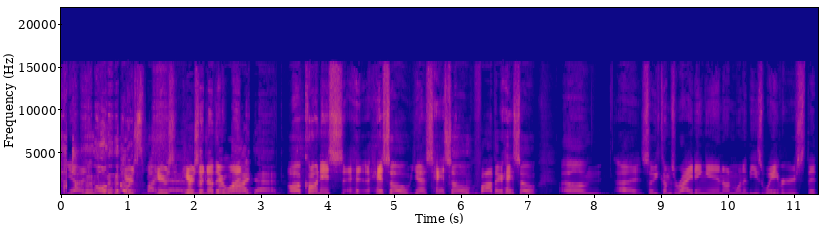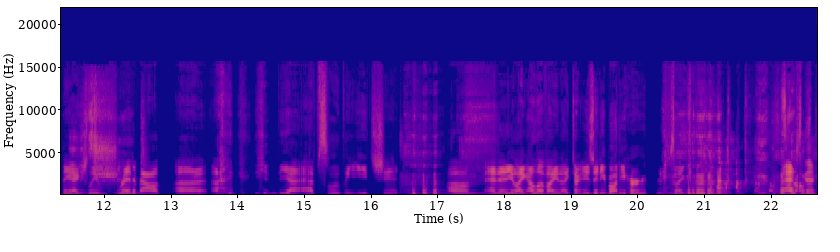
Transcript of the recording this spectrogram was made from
yeah. oh no, here's it's my here's dad. here's another one. My dad. Oh, Conis Heso. Yes, Heso, father Heso. Um, uh, so he comes riding in on one of these Wavers that they Eats actually read about. Uh, yeah, absolutely eat shit. Um, and then you like, I love how you like, is anybody hurt? It's like, ask the, this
